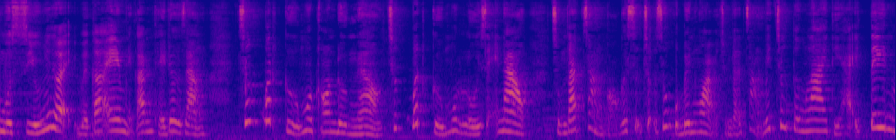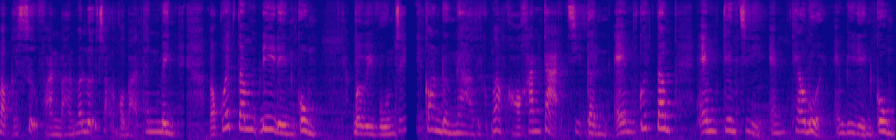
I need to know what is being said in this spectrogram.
một xíu như vậy, với các em để các em thấy được rằng trước bất cứ một con đường nào, trước bất cứ một lối rẽ nào, chúng ta chẳng có cái sự trợ giúp của bên ngoài và chúng ta chẳng biết trước tương lai thì hãy tin vào cái sự phán đoán và lựa chọn của bản thân mình và quyết tâm đi đến cùng. Bởi vì vốn dĩ con đường nào thì cũng gặp khó khăn cả. Chỉ cần em quyết tâm, em kiên trì, em theo đuổi, em đi đến cùng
